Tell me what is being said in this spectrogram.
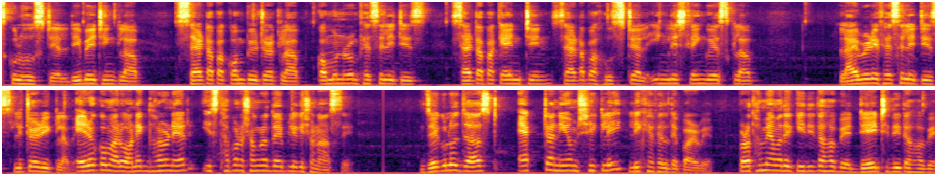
school hostel debating club set up a computer club common room facilities set up a canteen set up a hostel English language club library facilities literary club, এরকম আরও অনেক ধরনের স্থাপনা সংক্রান্ত অ্যাপ্লিকেশন আছে, যেগুলো জাস্ট একটা নিয়ম শিখলেই লিখে ফেলতে পারবে। প্রথমে আমাদের কি দিতে হবে? ডেট দিতে হবে।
